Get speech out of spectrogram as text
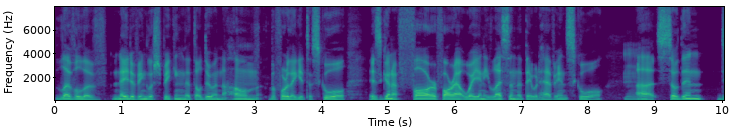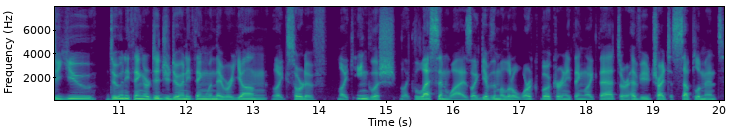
level of native English speaking that they'll do in the home before they get to school is going to far, far outweigh any lesson that they would have in school. Mm. Uh, so then, do you do anything, or did you do anything when they were young, like sort of like English, like lesson wise, like give them a little workbook or anything like that, or have you tried to supplement?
